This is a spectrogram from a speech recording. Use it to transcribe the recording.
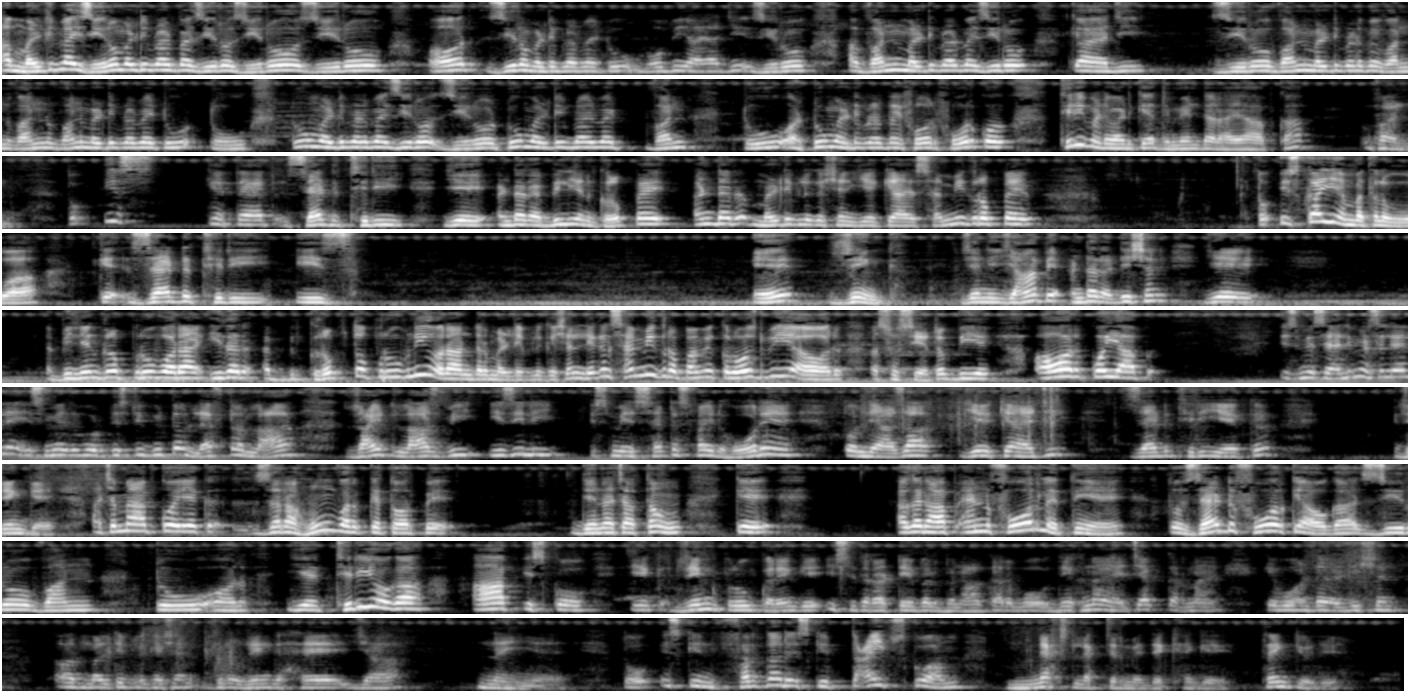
अब multiply zero multiplied by zero zero zero और ज़ीरो मल्टीप्लाइड बाई टू वो भी आया जी ज़ीरो अब वन मल्टीप्लाइड बाई ज़ीरो क्या आया जी? Zero one multiplied by one one one multiplied by two two two multiplied by zero zero two multiplied by one two और two multiplied by four four को three पर divide किया remainder आया आपका one तो इस के तहत जेड थ्री ये अंडर अ बिलियन ग्रुप है। अंडर मल्टीप्लिकेशन ये क्या है? सेमी ग्रुप है। तो इसका ये मतलब हुआ कि Z three is a ring यानी यहाँ पे अंडर एडिशन ये बिलियन ग्रुप प्रूव हो रहा है। इधर ग्रुप तो प्रूव नहीं हो रहा अंडर मल्टीप्लिकेशन लेकिन सेमी ग्रुप हमें क्लोज्ड भी है और एसोसिएटिव भी है। और कोई आप इसमें से एलिमेंट्स ले लें, इसमें वो डिस्ट्रीब्यूटिव लेफ़्ट और ला राइट लाज भी इजीली इसमें सेटिस्फाइड हो रहे हैं। तो लिहाजा ये क्या है जी? जेड थ्री एक रिंग है। अच्छा मैं आपको एक ज़रा होमवर्क के तौर पे देना चाहता हूँ कि अगर आप एन फोर लेते हैं तो जेड फोर क्या होगा? ज़ीरो वन टू और ये थ्री होगा। आप इसको एक रिंग प्रूव करेंगे। इसी तरह टेबल बनाकर वो देखना है, चेक करना है कि वो अंडर एडिशन और मल्टीप्लिकेशन रिंग है या नहीं है। तो इसकी फर्दर इसकी टाइप्स को हम नेक्स्ट लेक्चर में देखेंगे। Thank you ji.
